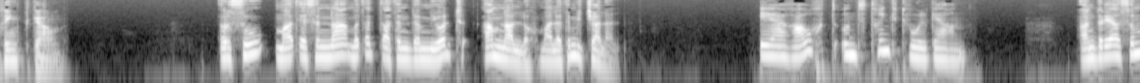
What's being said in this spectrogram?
trinkt gern. እርሱ ማጤስና መጠጣት እንደሚወድ አምናለሁ ማለትም ይቻላል። Er raucht und trinkt wohl gern. አንድሪያስም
